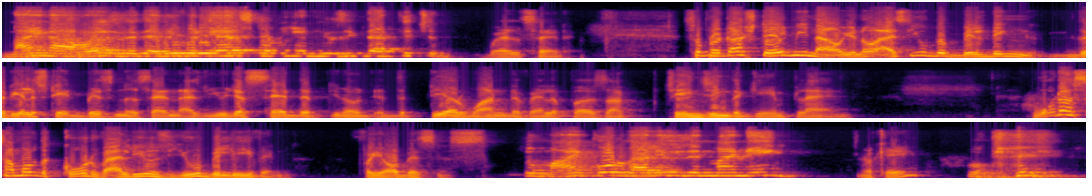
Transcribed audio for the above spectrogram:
nine hours with everybody else coming and using that kitchen. Well said. So Prakash, tell me now, you know, as you were building the real estate business and as you just said that, you know, the tier one developers are changing the game plan. What are some of the core values you believe in for your business? So my core value is in my name. Okay. Okay.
